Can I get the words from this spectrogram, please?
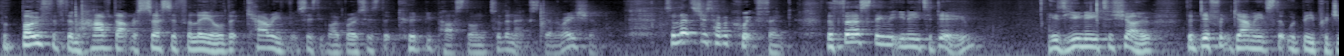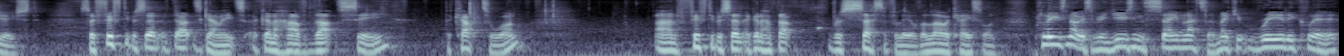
but both of them have that recessive allele that carry cystic fibrosis that could be passed on to the next generation. So let's just have a quick think. The first thing that you need to do is you need to show the different gametes that would be produced. So 50% of dad's gametes are going to have that C, the capital one, and 50% are going to have that recessive allele, the lowercase one. Please notice if you're using the same letter, make it really clear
